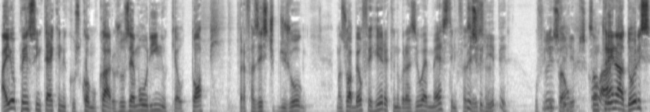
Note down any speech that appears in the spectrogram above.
Aí eu penso em técnicos como, claro, José Mourinho, que é o top para fazer esse tipo de jogo, mas o Abel Ferreira, aqui no Brasil, é mestre em fazer Luiz isso. né? Felipe. O Filipão. Felipe são treinadores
